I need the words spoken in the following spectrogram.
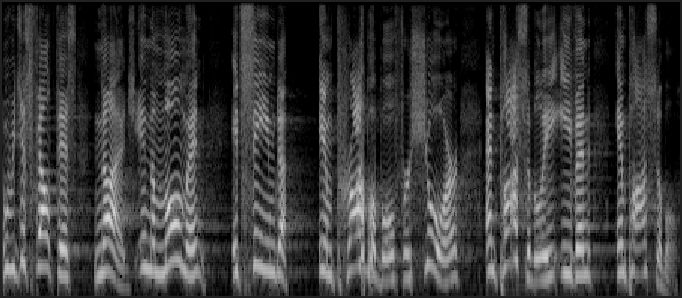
But we just felt this nudge. In the moment, it seemed improbable for sure, and possibly even impossible.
